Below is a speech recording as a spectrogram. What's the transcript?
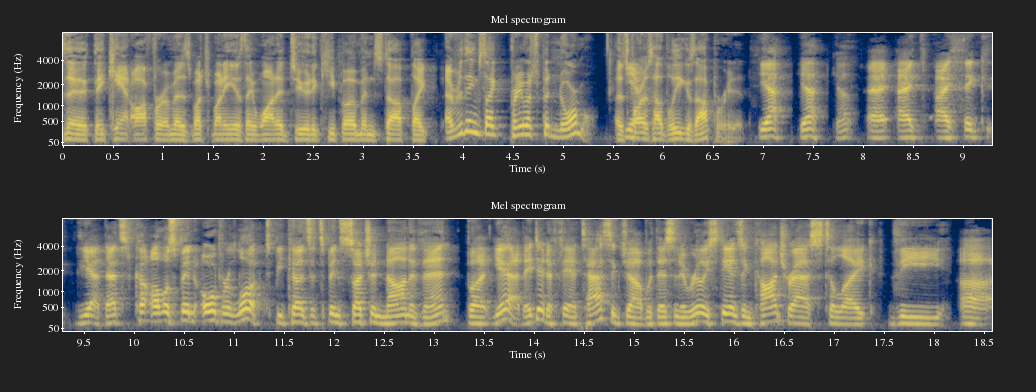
they, they can't offer him as much money as they wanted to to keep him and stuff. Like everything's like pretty much been normal as Yeah. far as how the league is operated. Yeah, yeah, yeah. I, I, I think, yeah, that's almost been overlooked because it's been such a non-event. But yeah, they did a fantastic job with this, and it really stands in contrast to like the uh,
